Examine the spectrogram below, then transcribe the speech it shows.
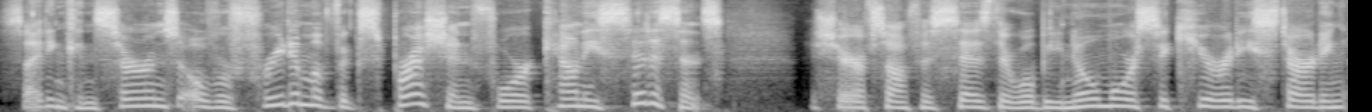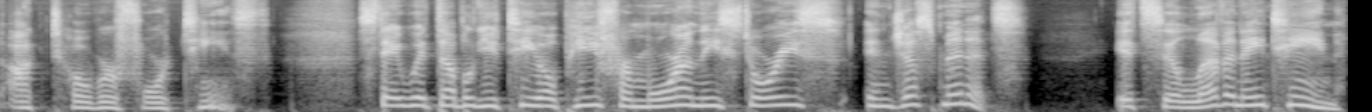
citing concerns over freedom of expression for county citizens. The sheriff's office says there will be no more security starting October 14th. Stay with WTOP for more on these stories in just minutes. It's 1118.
